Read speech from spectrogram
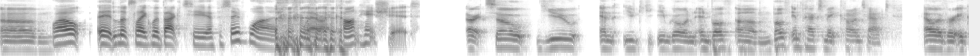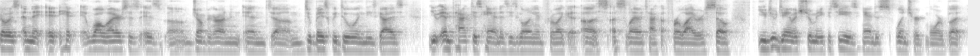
Um, Well, it looks like we're back to episode one where I can't hit shit. all right, so you and you you go and, and both um both impacts make contact. However, it goes and they, it hit while Lyris is, is um, jumping around and, and um, do basically dueling these guys. You impact his hand as he's going in for like a a slam attack for Lyris. So you do damage to him. and You can see his hand is splintered more, but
